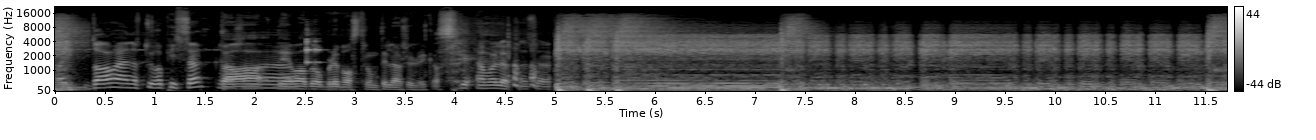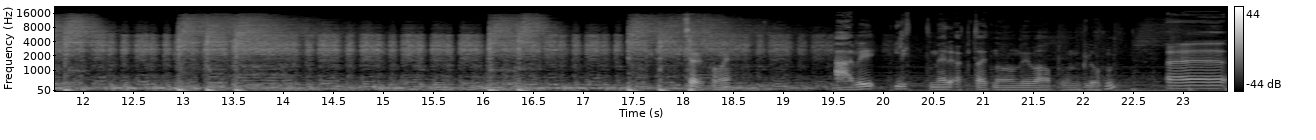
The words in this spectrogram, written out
Oi, Da var jeg nødt til å gå og pisse. Da, sånn, eh, Det var doble basstrom til Lars Ulrik, ass. Jeg må løpe ned Ser på med. Er vi litt mer uptight nå enn vi var på den piloten? Eh,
